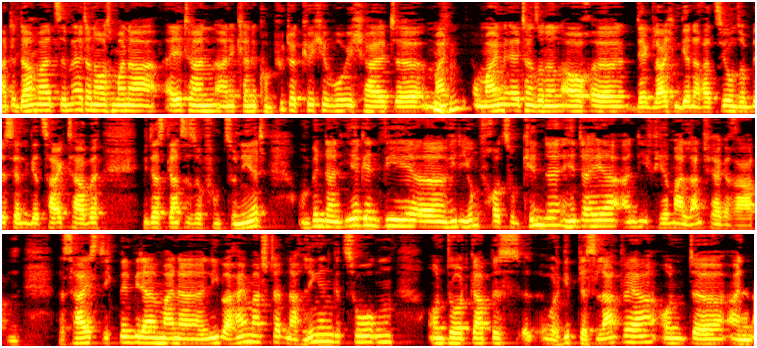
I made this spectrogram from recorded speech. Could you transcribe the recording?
hatte damals im Elternhaus meiner Eltern eine kleine Computerküche, wo ich halt äh, mein, mhm. meinen Eltern, sondern auch äh, der gleichen Generation so ein bisschen gezeigt habe, wie das Ganze so funktioniert und bin dann irgendwie äh, wie die Jungfrau zum Kinde hinterher an die Firma Landwehr geraten. Das heißt, ich bin wieder in meine liebe Heimatstadt nach Lingen gezogen und dort gab es oder gibt es Landwehr und äh, einen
